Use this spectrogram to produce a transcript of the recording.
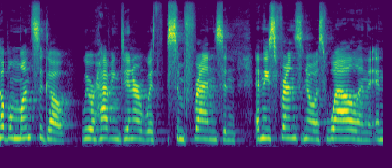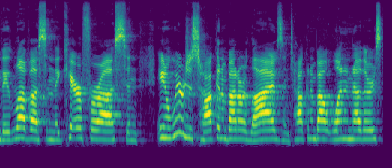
couple months ago, we were having dinner with some friends, and, and these friends know us well, and, and they love us, and they care for us. And, you know, we were just talking about our lives and talking about one another's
